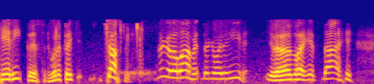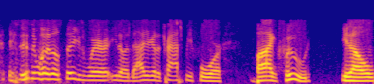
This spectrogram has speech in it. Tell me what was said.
can't eat this? And what if they trust me? They're to love it. They're going to eat it. You know, it's like it's not. It isn't one of those things where you know now you're to trash me for buying food, you know,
